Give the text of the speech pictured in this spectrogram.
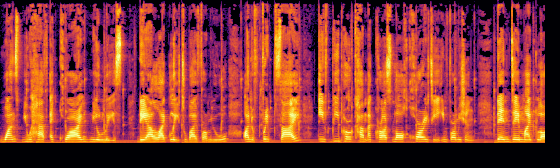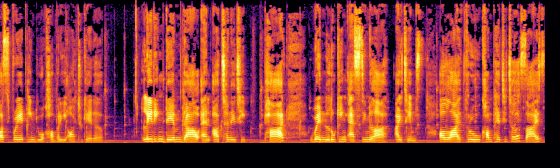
once you have acquired new leads, they are likely to buy from you. On the flip side, if people come across low quality information, then they might lose faith in your company altogether, leading them down an alternative path when looking at similar items online through competitor sites.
